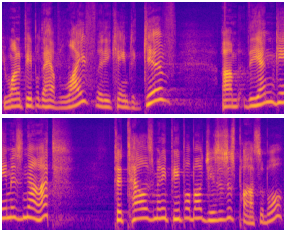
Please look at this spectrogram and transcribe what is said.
He wanted people to have life that he came to give. Um, the end game is not to tell as many people about Jesus as possible.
